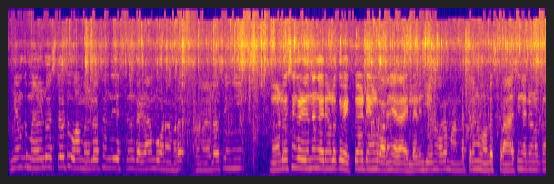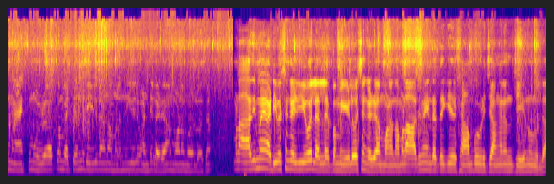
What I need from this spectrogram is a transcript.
ഇനി നമുക്ക് മേൾവശത്തോട്ട് പോകാം മേൾവശം എന്ന് ജസ്റ്റ് ഒന്ന് കഴുകാൻ പോകണം നമ്മൾ അപ്പോൾ മേൾവശം ഇനി മേൾവശം കഴിയുന്ന കാര്യങ്ങളൊക്കെ വ്യക്തമായിട്ട് ഞങ്ങൾ പറഞ്ഞുതരാം എല്ലാവരും ചെയ്യുന്ന കുറേ മണ്ടത്തരങ്ങളുണ്ട്. സ്ക്രാച്ചും കാര്യങ്ങളൊക്കെ മാക്സിമം ഒഴിവാക്കാൻ പറ്റുന്ന രീതിയിലാണ് നമ്മൾ ഈ ഒരു വണ്ടി കഴുകാൻ പോകണം മേൾവശം നമ്മൾ ആദ്യമായി അടിവശം കഴിയുമല്ല ഇപ്പം മേളുവശം കഴുകാൻ പോകണം നമ്മൾ ആദ്യമേ എന്റെ അകത്തേക്ക് ഷാമ്പു പിടിച്ച് അങ്ങനെയൊന്നും ചെയ്യുന്നൊന്നുമില്ല.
